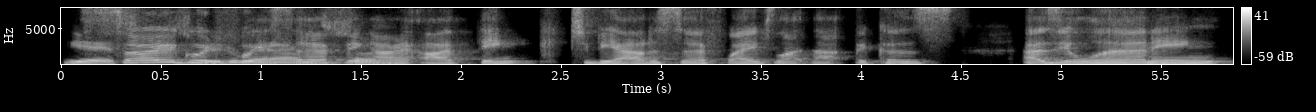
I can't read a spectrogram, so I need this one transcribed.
Yeah, so good for your surfing, So- I, I think, to be able to surf waves like that because as you're learning,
